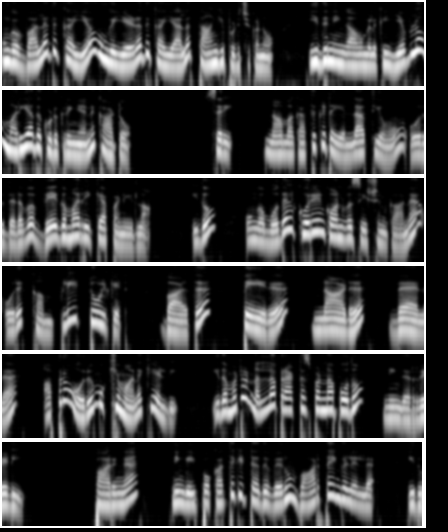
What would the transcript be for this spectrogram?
உங்க வலது கைய உங்க இடது கையால தாங்கி பிடிச்சுக்கணும். இது நீங்க அவங்களுக்கு எவ்ளோ மரியாதை கொடுக்குறீங்கன்னு காட்டும். சரி நாம கத்துக்கிட்ட எல்லாத்தையும் ஒரு தடவை வேகமா ரீகேப் பண்ணிடலாம். இதோ உங்க முதல் கொரியன் கான்வர்சேஷனுக்கான ஒரு கம்ப்ளீட் டூல் கிட் வாழ்த்து பேரு நாடு வேலை அப்புறம் ஒரு முக்கியமான கேள்வி. இத மட்டும் நல்லா பிராக்டிஸ் பண்ணா போதும்? நீங்க ரெடி பாருங்க நீங்க இப்போ கத்துக்கிட்டது வெறும் வார்த்தைகள் இல்ல. இது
